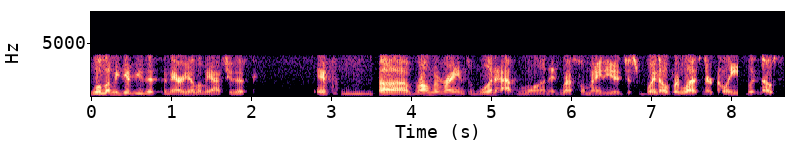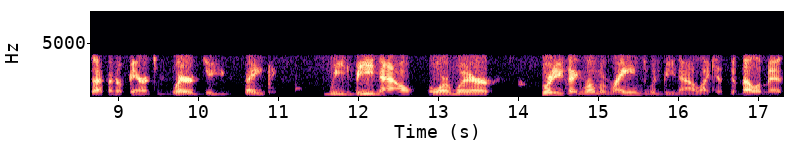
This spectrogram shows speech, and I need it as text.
well, let me give you this scenario. Let me ask you this: If uh Roman Reigns would have won at WrestleMania, just went over Lesnar clean with no Seth interference, where do you think we'd be now, or where? Where do you think Roman Reigns would be now? Like his development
